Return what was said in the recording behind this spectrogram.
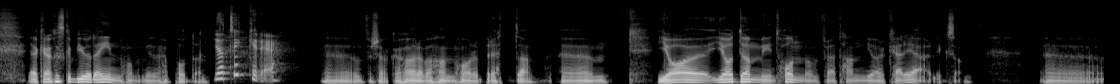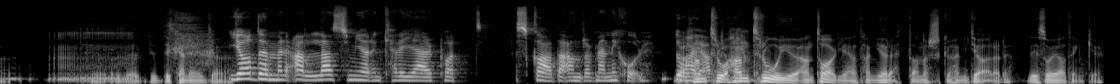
Jag kanske ska bjuda in honom i den här podden. Jag tycker det. Uh, försöka höra vad han har att berätta. Uh, jag, jag dömer inte honom för att han gör karriär. Liksom. Uh, mm. det, det, kan jag inte göra. Jag dömer alla som gör en karriär på att skada andra människor. Ja, han, tro, han tror ju antagligen att han gör rätt, annars skulle han inte göra det. Det är så jag tänker.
